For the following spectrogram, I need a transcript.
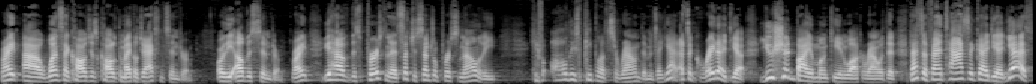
Right? Uh, one psychologist called it the Michael Jackson syndrome or the Elvis syndrome, right? You have this person that's such a central personality. You have all these people that surround them and say, Yeah, that's a great idea. You should buy a monkey and walk around with it. That's a fantastic idea. yes,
